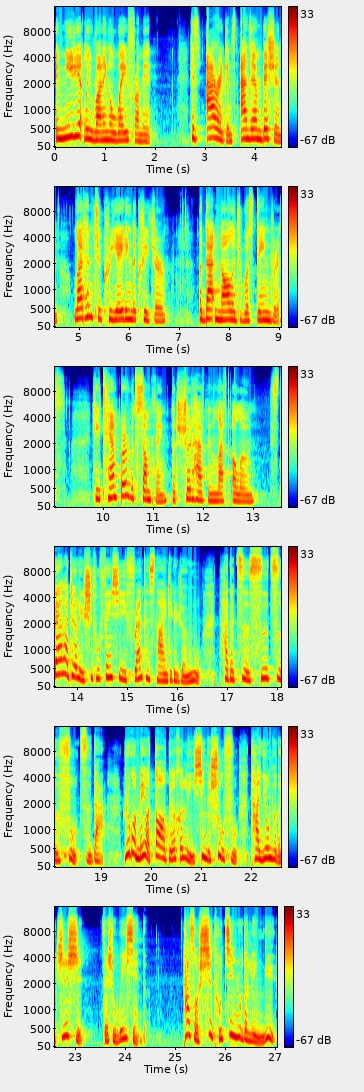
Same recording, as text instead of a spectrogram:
immediately running away from it. His arrogance and ambition led him to creating the creature but that knowledge was dangerous. He tampered with something that should have been left alone. Stella 这里试图分析 Frankenstein 这个人物，他的自私、自负、自大。 如果没有道德和理性的束缚，他拥有的知识则是危险的。他所试图进入的领域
